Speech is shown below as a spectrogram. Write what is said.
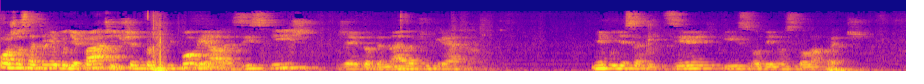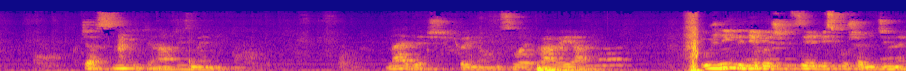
Možno sa ti nebude páčiť všetko, čo ti povie, ale zistíš, že je to ten najlepší priateľ. Nebude sa ti chcieť ísť od jeho stola preč. Čas s ním ťa navždy zmení nájdeš pri ňom svoje práve ja. Už nikdy nebudeš chcieť vyskúšať nič iné.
